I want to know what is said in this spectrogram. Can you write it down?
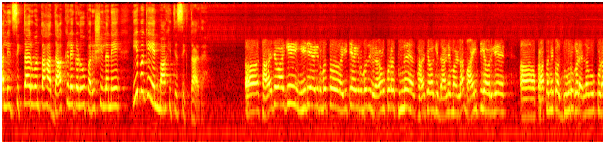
ಅಲ್ಲಿ ಸಿಗ್ತಾ ಇರುವಂತಹ ದಾಖಲೆಗಳು, ಪರಿಶೀಲನೆ, ಈ ಬಗ್ಗೆ ಏನು ಮಾಹಿತಿ ಸಿಗ್ತಾ ಇದೆ? ಸಹಜವಾಗಿ ಇಡಿ ಆಗಿರ್ಬೋದು ಐ ಟಿ ಆಗಿರ್ಬೋದು ಯಾರು ಕೂಡ ಸುಮ್ಮನೆ ಸಹಜವಾಗಿ ದಾಳಿ ಮಾಡಲ್ಲ ಮಾಹಿತಿ ಅವರಿಗೆ ಪ್ರಾಥಮಿಕ ದೂರುಗಳೆಲ್ಲವೂ ಕೂಡ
